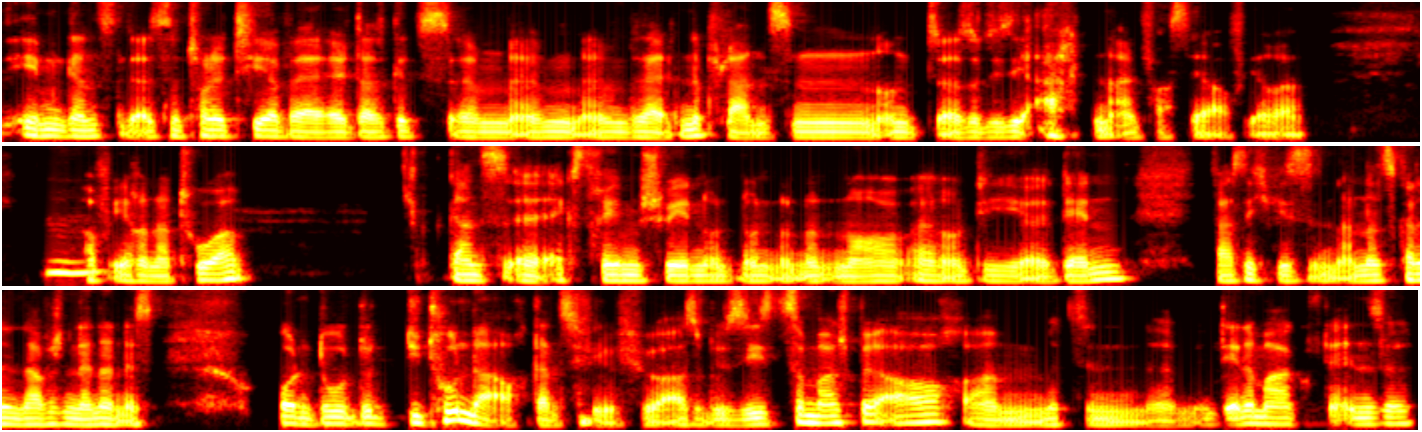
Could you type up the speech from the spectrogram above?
eben ganz, da ist eine tolle Tierwelt, da gibt's ähm, ähm, ähm, seltene Pflanzen und also die, sie achten einfach sehr auf ihre, mhm. auf ihre Natur. Ganz äh, extrem Schweden und, und, und, und, Nor äh, und die äh, Dänen. Ich weiß nicht, wie es in anderen skandinavischen Ländern ist. Und du, du, die tun da auch ganz viel für. Also du siehst zum Beispiel auch ähm, mit in, ähm, in Dänemark auf der Insel,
